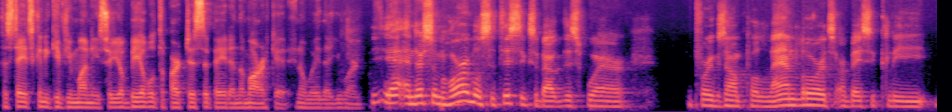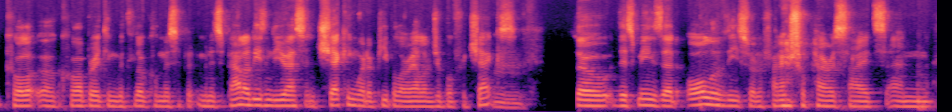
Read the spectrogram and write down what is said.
the state's going to give you money, so you'll be able to participate in the market in a way that you weren't. Yeah, and there's some horrible statistics about this where for example, landlords are basically co- uh, cooperating with local municipalities in the US and checking whether people are eligible for checks. Mm. So this means that all of these sort of financial parasites and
